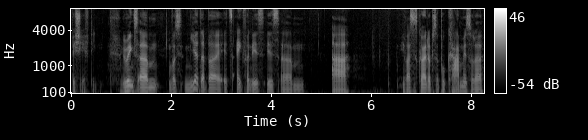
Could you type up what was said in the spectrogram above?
beschäftigen. Übrigens, ähm, was mir dabei jetzt eingefallen ist, ist, ähm, äh, ich weiß jetzt gar nicht, ob es ein Programm ist oder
